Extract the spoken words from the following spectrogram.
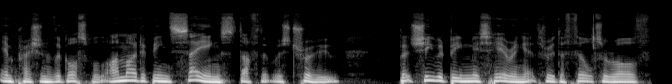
impression of the gospel. I might have been saying stuff that was true, but she would be mishearing it through the filter of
